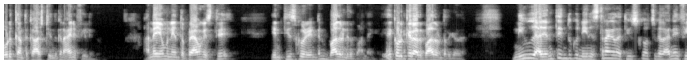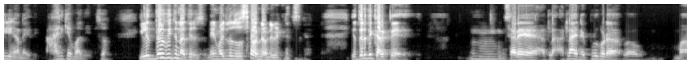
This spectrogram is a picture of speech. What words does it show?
కొడుకు అంత కాస్ట్ ఎందుకని ఆయన ఫీలింగ్ అన్నయ్య ఏమో నేను ఇంత ప్రేమగా ఇస్తే ఈయన తీసుకోడు ఏంటంటే బాధ ఉండేది మా అన్నయ్య ఏ కొడుకే రాదు బాధ ఉంటుంది కదా. నీవు అది ఎంత ఎందుకు నేను ఇస్తున్నా కదా తీసుకోవచ్చు కదా అనే ఫీలింగ్ అన్నది ఆయనకే మాది. సో వీళ్ళిద్దరి గురించి నాకు తెలుసు. నేను మధ్యలో చూస్తూ ఉండేవాడిని విట్నెస్గా ఇద్దరిది కరెక్టే సరే అట్లా అట్లా ఆయన ఎప్పుడు కూడా మా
